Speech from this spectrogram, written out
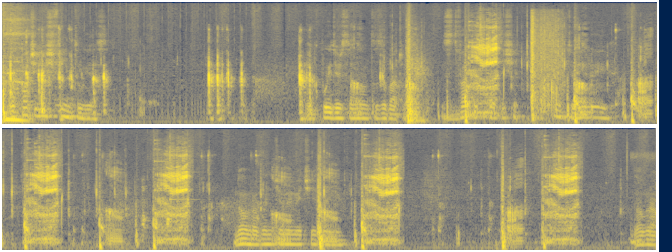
O, patrz ile świn tu jest. Jak pójdziesz za mną, to zobaczysz. Z 20 tysięcy... Kurde, ile ich. Dobra, będziemy mieć jedzenie. Dobra.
